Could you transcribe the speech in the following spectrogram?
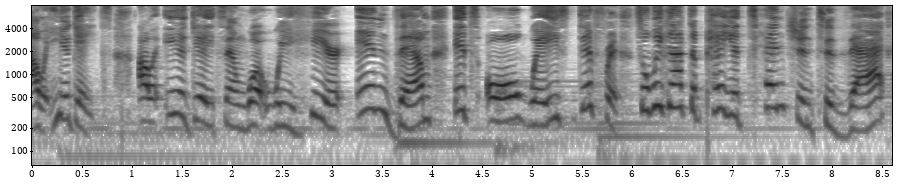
our ear gates, our ear gates and what we hear in them, it's always different. So we got to pay attention to that.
